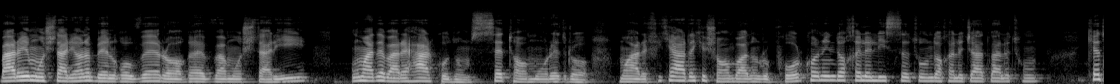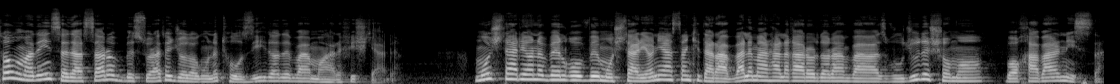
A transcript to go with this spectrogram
برای مشتریان بالقوه، راغب و مشتری اومده برای هر کدوم سه تا مورد رو معرفی کرده که شما باید اون رو پر کنین داخل لیستتون داخل جدولتون. کتاب اومده این سه دسته رو به صورت جداگونه توضیح داده و معرفیش کرده. مشتریان بالقوه مشتریانی هستند که در اول مرحله قرار دارن و از وجود شما با خبر نیستن.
